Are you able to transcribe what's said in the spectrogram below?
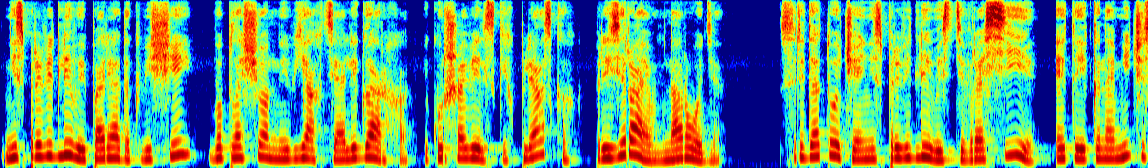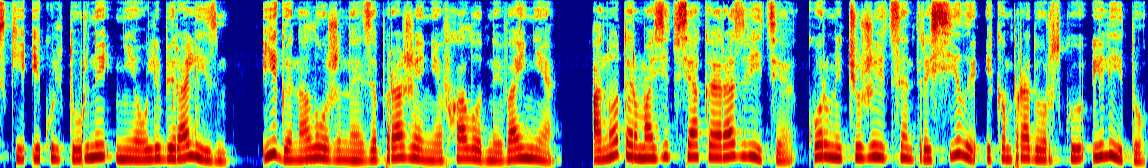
Несправедливый порядок вещей, воплощенный в яхте олигарха и куршавельских плясках, презираем в народе. Средоточие несправедливости в России – это экономический и культурный неолиберализм, иго, наложенное за поражение в холодной войне. Оно тормозит всякое развитие, кормит чужие центры силы и компрадорскую элиту,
